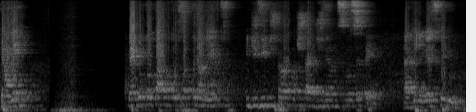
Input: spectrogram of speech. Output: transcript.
Tem alguém? Pega o total do seu faturamento e divide pela quantidade de vendas que você tem, naquele mesmo período.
